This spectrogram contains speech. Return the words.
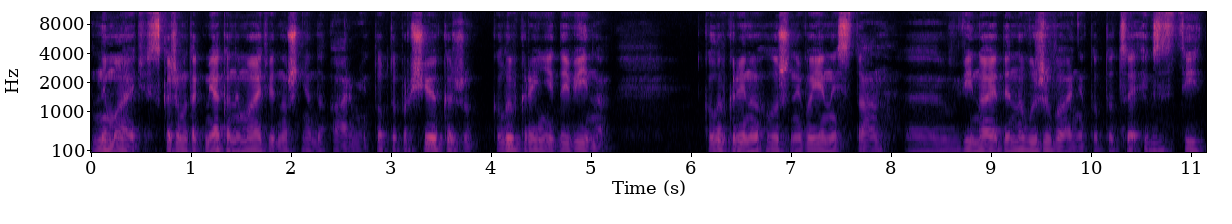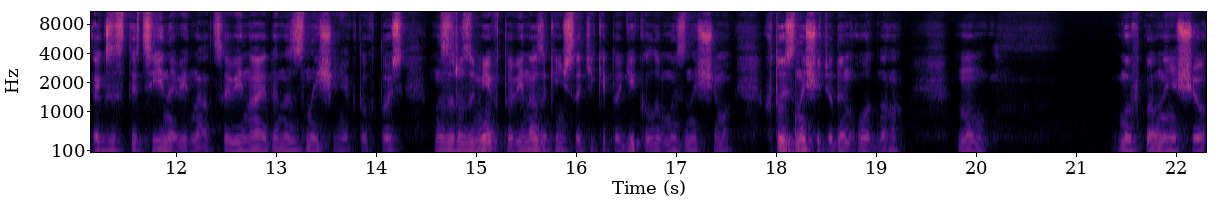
не мають, скажімо так, м'яко не мають відношення до армії. Тобто, про що я кажу? Коли в країні йде війна, коли в країні оголошений воєнний стан, е, війна йде на виживання, тобто це екзистенційна війна, це війна йде на знищення. Якщо хтось не зрозумів, то війна закінчиться тільки тоді, коли ми знищимо. Хтось знищить один одного. Ну, ми впевнені, що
